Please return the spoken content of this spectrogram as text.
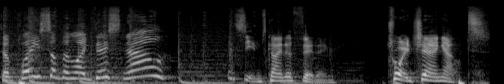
to play something like this now, it seems kind of fitting. Troy Chang out.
